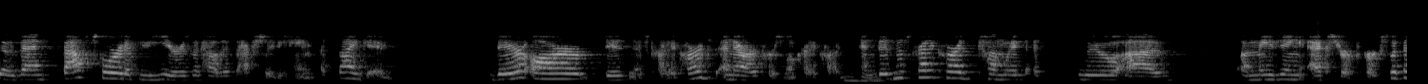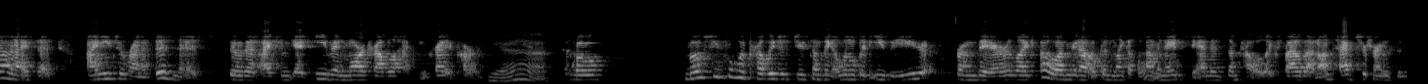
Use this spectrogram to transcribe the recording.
So then, fast forward a few years of how this actually became a side gig there are business credit cards and there are personal credit cards. Mm-hmm. And business credit cards come with a slew of amazing extra perks with them. And I said, I need to run a business so that I can get even more travel hacking credit cards. Yeah. So most people would probably just do something a little bit easy from there, like, oh, I'm going to open like a lemonade stand and somehow like file that on tax returns and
